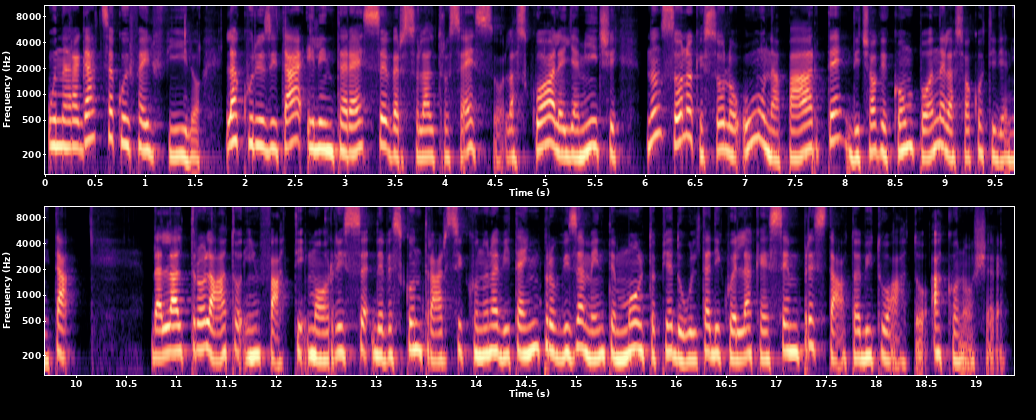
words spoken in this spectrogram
Una ragazza a cui fa il filo, la curiosità e l'interesse verso l'altro sesso, la scuola e gli amici non sono che solo una parte di ciò che compone la sua quotidianità. Dall'altro lato, infatti, Morris deve scontrarsi con una vita improvvisamente molto più adulta di quella che è sempre stato abituato a conoscere.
